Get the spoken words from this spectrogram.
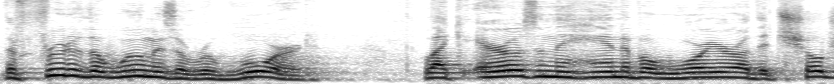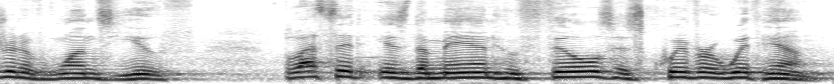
The fruit of the womb is a reward. Like arrows in the hand of a warrior are the children of one's youth. Blessed is the man who fills his quiver with him.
